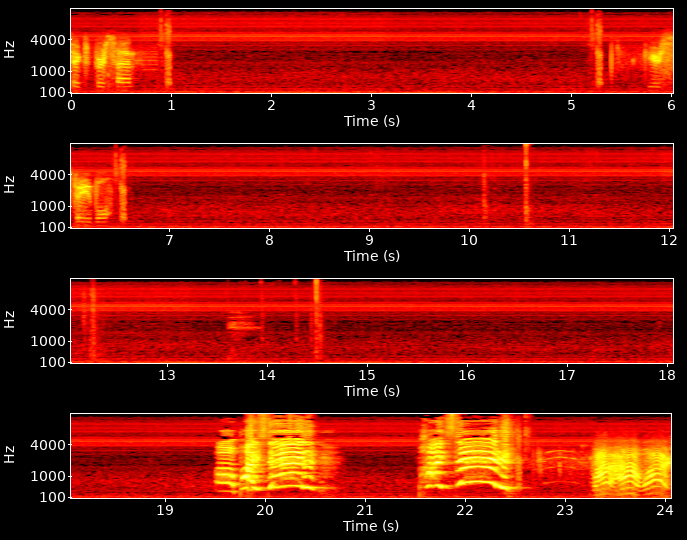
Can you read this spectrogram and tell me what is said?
six percent. You're stable. Oh, dead! Dead! Why? How? Why?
